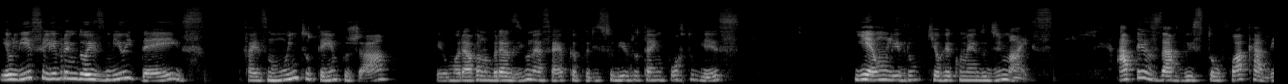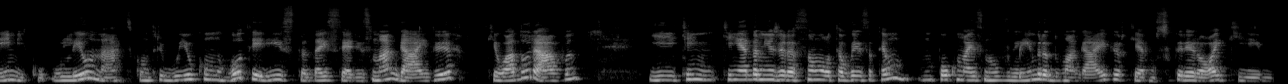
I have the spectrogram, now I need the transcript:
Eu li esse livro em 2010, faz muito tempo já. Eu morava no Brasil nessa época, por isso o livro está em português. E é um livro que eu recomendo demais. Apesar do estofo acadêmico, o Leonard contribuiu como roteirista das séries MacGyver, que eu adorava. E quem, quem é da minha geração, ou talvez até um, um pouco mais novo, lembra do MacGyver, que era um super-herói que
